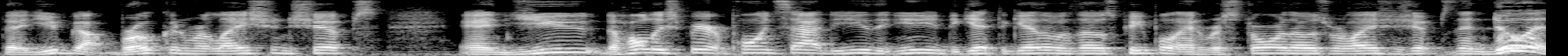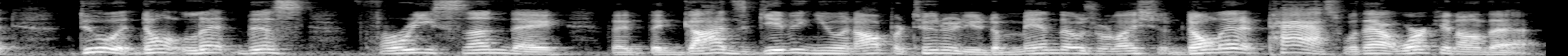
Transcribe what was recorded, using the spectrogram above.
that you've got broken relationships, and you, the Holy Spirit points out to you that you need to get together with those people and restore those relationships, then do it. Do it. Don't let this free Sunday that, that God's giving you an opportunity to mend those relationships. Don't let it pass without working on that.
